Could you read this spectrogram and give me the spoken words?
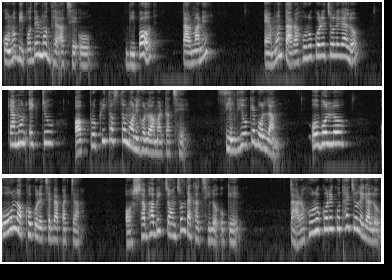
কোনো বিপদের মধ্যে আছে ও। বিপদ? তার মানে? এমন তাড়াহুড়ো করে চলে গেল? কেমন একটু অপ্রকৃতস্থ মনে হলো আমার কাছে। সিলভিওকে বললাম, ও বলল ও লক্ষ্য করেছে ব্যাপারটা। অস্বাভাবিক চঞ্চল দেখাচ্ছিল ওকে। তাড়াহুড়ো করে কোথায় চলে গেল?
